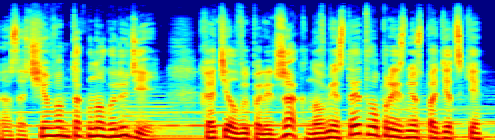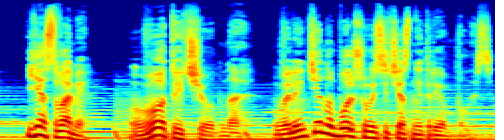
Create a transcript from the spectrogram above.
«А зачем вам так много людей?» Хотел выпалить Жак, но вместо этого произнес по-детски «Я с вами». Вот и чудно. Валентину большего сейчас не требовалось.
